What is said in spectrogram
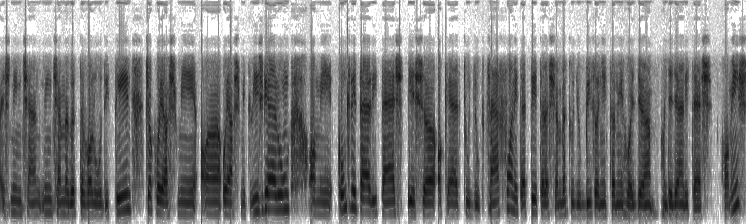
és nincsen, nincsen mögötte valódi tény, csak olyasmi, olyasmit vizsgálunk, ami konkrét állítás, és akár tudjuk cáfolni, tehát tételesen be tudjuk bizonyítani, hogy, hogy egy állítás hamis,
